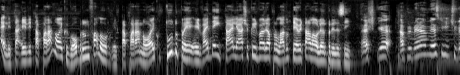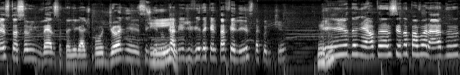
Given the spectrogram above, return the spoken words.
É, ele tá, ele tá paranoico, igual o Bruno falou. Ele tá paranoico, tudo pra ele. Ele vai deitar, ele acha que ele vai olhar pro lado, o Terry tá lá olhando pra ele assim. Acho que é a primeira vez que a gente vê a situação inversa, tá ligado? Tipo, o Johnny seguindo Sim. um caminho de vida que ele tá feliz, tá curtindo. Uhum. E o Daniel tá sendo apavorado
